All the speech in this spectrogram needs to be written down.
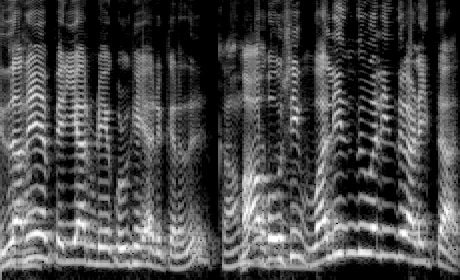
இதுதானே பெரியாருடைய கொள்கையாக இருக்கிறது? மாபோசி வலிந்து வலிந்து அழைத்தார்.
